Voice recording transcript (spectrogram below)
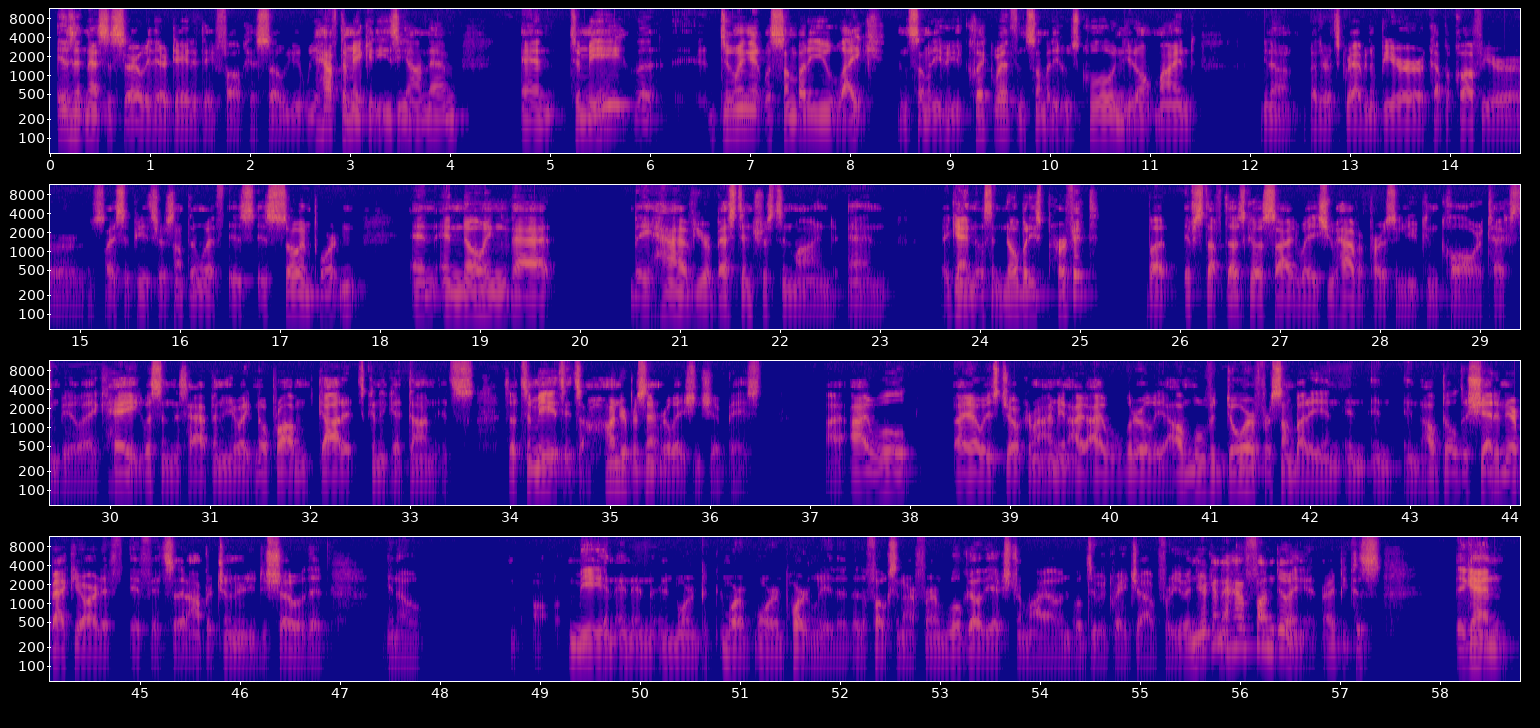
isn't necessarily their day-to-day focus. So you, we have to make it easy on them. And to me, the doing it with somebody you like and somebody who you click with and somebody who's cool and you don't mind, you know, whether it's grabbing a beer or a cup of coffee or, or a slice of pizza or something with is is so important. And and knowing that they have your best interest in mind. And again, listen, nobody's perfect, but if stuff does go sideways, you have a person you can call or text and be like, "Hey, listen, this happened." And you're like, "No problem, got it. It's going to get done." It's so to me, it's it's a hundred percent relationship based. I, I will I always joke around. I mean, I, I literally I'll move a door for somebody and and and and I'll build a shed in their backyard if if it's an opportunity to show that, you know, me and and and, more more more importantly the, the folks in our firm will go the extra mile and we'll do a great job for you. And you're going to have fun doing it right? Because again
